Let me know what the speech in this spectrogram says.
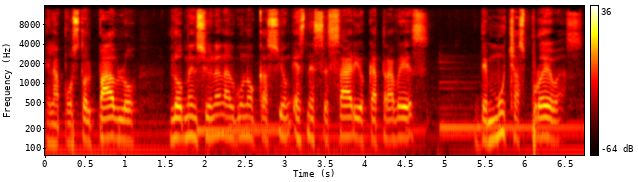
El apóstol Pablo lo mencionó en alguna ocasión, es necesario que a través de muchas pruebas,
